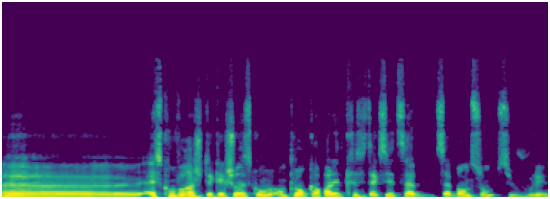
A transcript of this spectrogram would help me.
Euh, est-ce qu'on veut rajouter quelque chose? Est-ce qu'on on peut encore parler de Crazy Taxi et de sa, de sa bande-son, si vous voulez?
